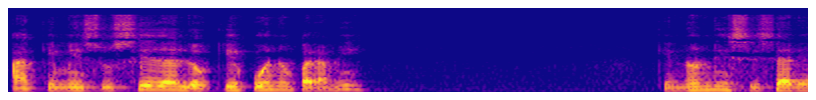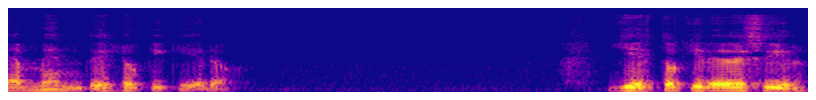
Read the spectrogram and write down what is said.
a que me suceda lo que es bueno para mí, que no necesariamente es lo que quiero. Y esto quiere decir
